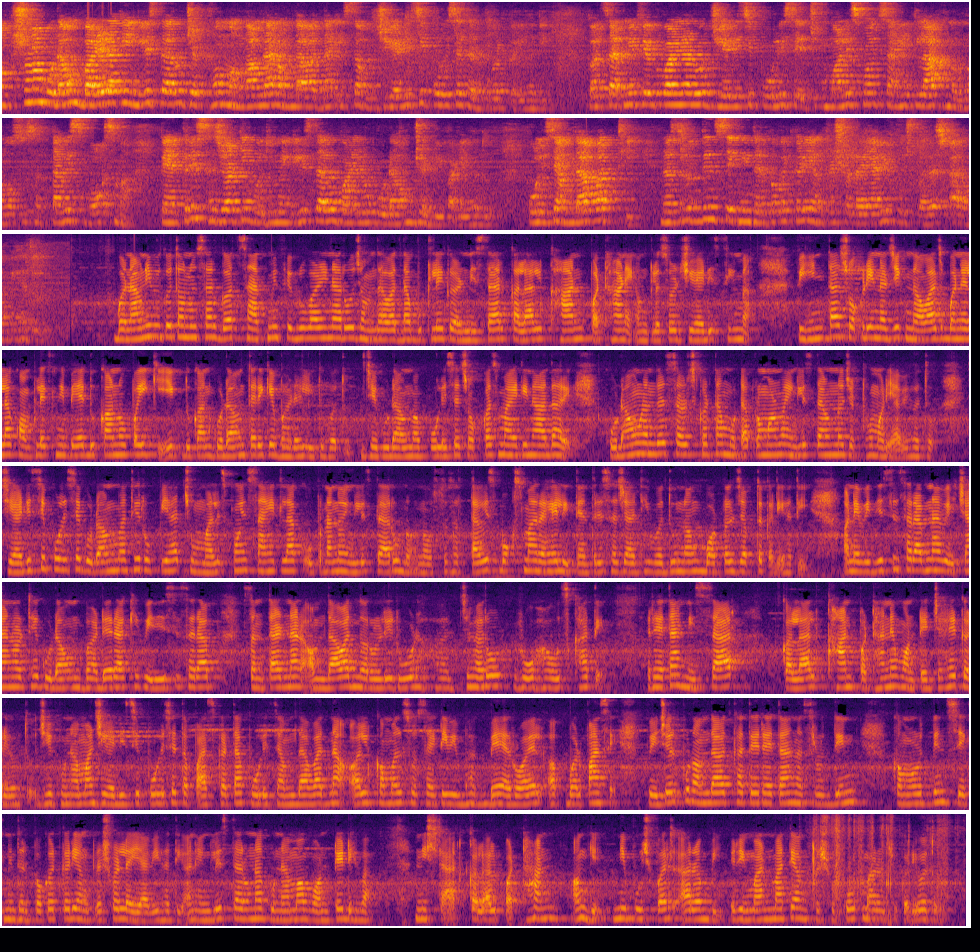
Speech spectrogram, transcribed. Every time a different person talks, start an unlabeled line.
અંકશમાં godown ભાડે રાખી English દારૂ જથ્થો મંગાવનાર અમદાવાદના ઈસમ જીઆઈડીસી પોલીસે ધરપકડ કરી હતી. ગત સાતમી ફેબ્રુઆરીના રોજ જીઆઈડીસી પોલીસે ચુમ્માલીસ પોઈન્ટ સાહીઠ લાખનો નવસો સત્તાવીસ બોક્સમાં તેત્રીસ હજારથી વધુનો ઇંગ્લિશ દારૂ ભરેલો ગોડાઉન ઝડપી પાડ્યું હતું. પોલીસે અમદાવાદથી નસરુદ્દીન શેખની ધરપકડ કરી અંકલેશ્વર લઈ આવી પૂછપરછ આરંભી હતી. બનાવની વિગતો અનુસાર ગત સાતમી ફેબ્રુઆરીના રોજ અમદાવાદના બુટલેકર નિસાર, કલાલ ખાન, પઠાણે, અંકલેશ્વર જીઆઈડીસીમાં વિહિનતા ચોકડી નજીક નવા જ બનેલા કોમ્પ્લેક્સની બે દુકાનો પૈકી એક દુકાન ગોડાઉન તરીકે ભાડે લીધું હતું. જે ગોડાઉનમાં પોલીસે ચોક્કસ માહિતીના આધારે ગોડાઉન અંદર સર્ચ કરતાં મોટા પ્રમાણમાં ઇંગ્લિશ દારૂનો જથ્થો મળી આવ્યો હતો. જીઆઈડીસી પોલીસે ગોડાઉનમાંથી રૂપિયા ચુમ્માલીસ પોઈન્ટ સાહીઠ લાખ ઉપરાંતનો ઇંગ્લિશ દારૂનો નવસો સત્તાવીસ બોક્સમાં રહેલી તેત્રીસ હજારથી વધુ નંગ બોટલ જપ્ત કરી હતી અને વિદેશી શરાબના વેચાણ અર્થે ગોડાઉન ભાડે રાખી વિદેશી શરાબ સંતાડનાર અમદાવાદ નરોલી રોડ હજારો રો હાઉસ ખાતે રહેતા નિસાર કલાલ ખાન પઠાને વોન્ટેડ જાહેર કર્યો હતો, જે ગુનામાં જીઆઈડીસી પોલીસે તપાસ કરતા પોલીસે અમદાવાદના અલ કમલ સોસાયટી વિભાગ બે રોયલ અકબર પાસે વેજલપુર અમદાવાદ ખાતે રહેતા નસરુદ્દીન કમરુદ્દીન શેખની ધરપકડ કરી અંકલેશ્વર લઈ આવી હતી અને ઇંગ્લિશ દારૂના ગુનામાં વોન્ટેડ એવા નિષ્ઠાર કલાલ પઠાણ અંગેની પૂછપરછ આરંભી રિમાન્ડ માટે અંકલેશ્વર કોર્ટમાં રજૂ કર્યો હતો.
